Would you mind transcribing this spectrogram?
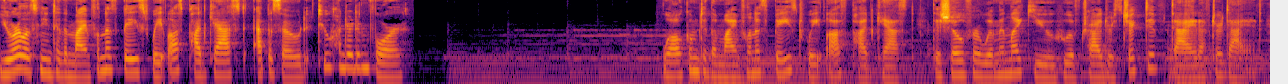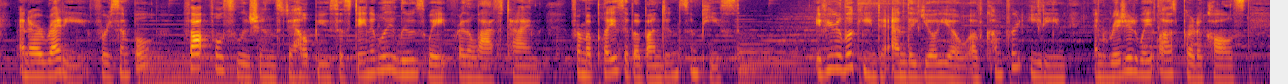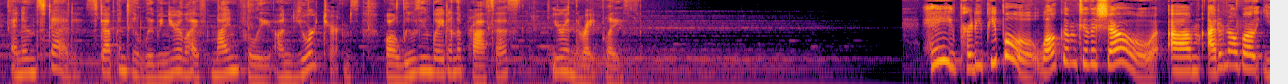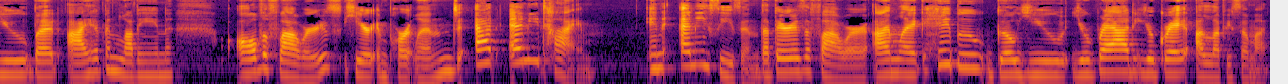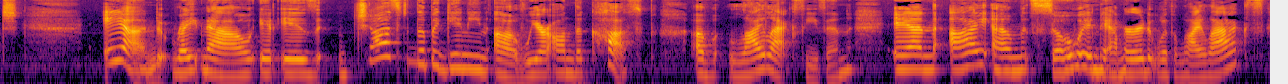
You're listening to the Mindfulness Based Weight Loss Podcast, episode 204. Welcome to the Mindfulness Based Weight Loss Podcast, the show for women like you who have tried restrictive diet after diet and are ready for simple, thoughtful solutions to help you sustainably lose weight for the last time from a place of abundance and peace. If you're looking to end the yo yo of comfort eating and rigid weight loss protocols, and instead step into living your life mindfully on your terms while losing weight in the process, you're in the right place. Hey, pretty people, welcome to the show. Um, I don't know about you, but I have been loving all the flowers here in Portland at any time in any season that there is a flower, I'm like, hey boo, go you. You're rad. You're great. I love you so much. And right now, it is just the beginning of, we are on the cusp of lilac season. And I am so enamored with lilacs.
